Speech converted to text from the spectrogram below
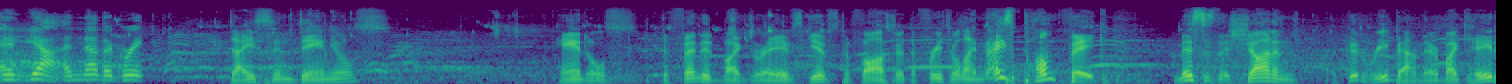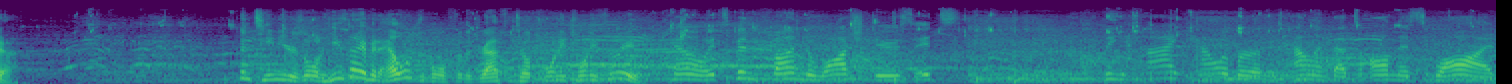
And yeah, another great. Dyson Daniels handles, defended by Graves, gives to Foster at the free throw line. Nice pump fake. Misses the shot and a good rebound there by Kada. 17 years old. He's not even eligible for the draft until 2023. No, it's been fun to watch, Deuce. It's the high caliber of talent that's on this squad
